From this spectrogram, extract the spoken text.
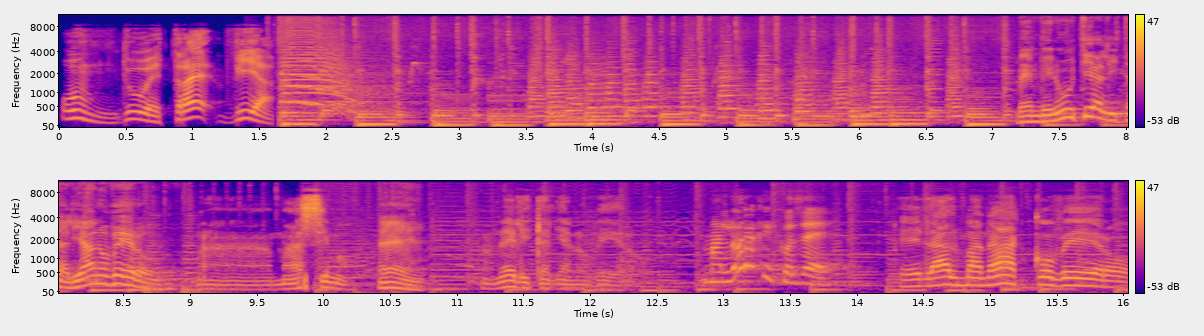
Un, due, tre, via! Benvenuti all'italiano vero. Ma Massimo, Eh, non è l'italiano vero, Ma allora che cos'è? è l'almanacco vero.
